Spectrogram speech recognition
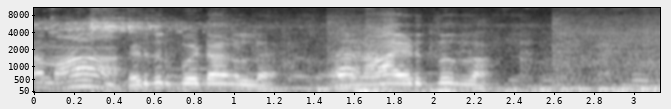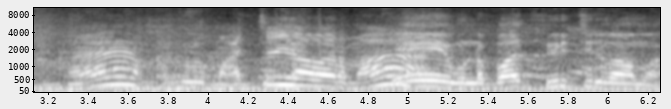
ஆமா. எடுத்துட்டு போயிட்டாங்கல்ல. நான் எடுத்ததுதான். மச்சம் வியாபாரமா? ஏய் உன்னை பார்த்து சிரிச்சிருவாமா.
